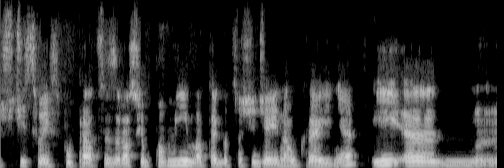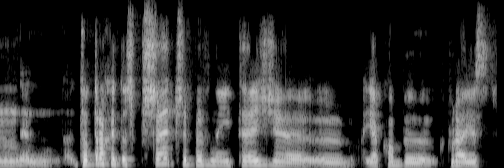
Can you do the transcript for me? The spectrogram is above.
ścisłej współpracy z Rosją pomimo tego, co się dzieje na Ukrainie. I e, to trochę też przeczy pewnej tezie, e, jakoby, która jest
